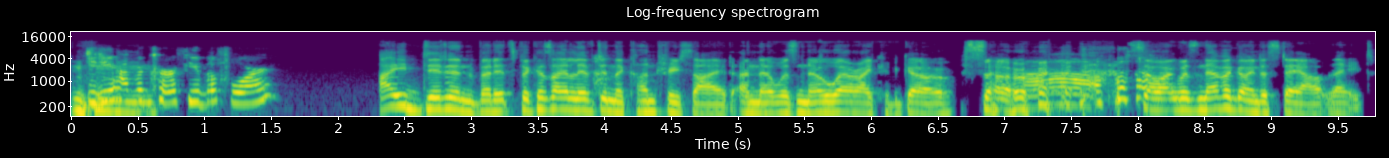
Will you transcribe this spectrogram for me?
Did you have a curfew before? I didn't, but it's because I lived in the countryside and there was nowhere I could go. So Ah. so I was never going to stay out late.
